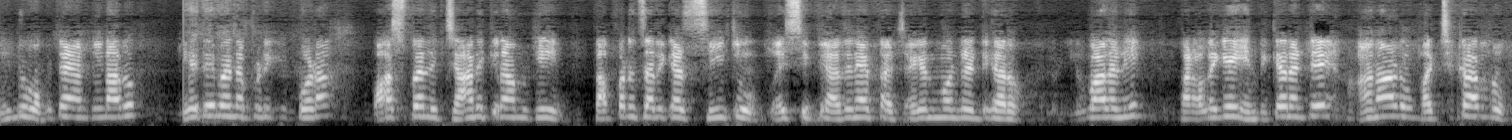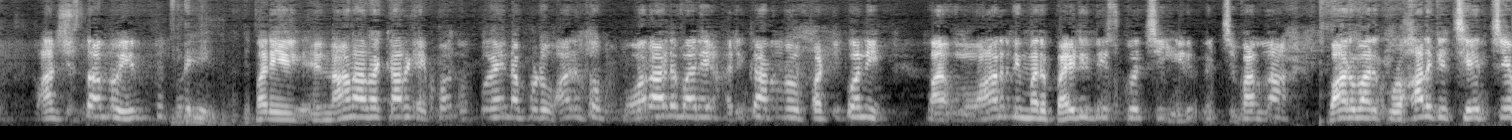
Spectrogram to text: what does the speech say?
ముందు ఒకటే అంటున్నారు. ఏదేమైనప్పటికీ కూడా వాజ్పేయి చాణిక్యరామ్కి తప్పనిసరిగా సీటు వైసీపీ అధినేత జగన్మోహన్ రెడ్డి గారు ఇవ్వాలని. మరి అలాగే ఎందుకనంటే ఆనాడు మత్స్యకారులు పాకిస్తాన్లో ఇరుక్కుపోయి మరి నానా రకాలుగా ఇబ్బందులు గురైనప్పుడు వారితో పోరాడి మరి అధికారులు పట్టుకొని వారిని మరి బయటికి తీసుకొచ్చి ఇరిపించి మళ్ళా వారు వారి గృహాలకి చేర్చే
